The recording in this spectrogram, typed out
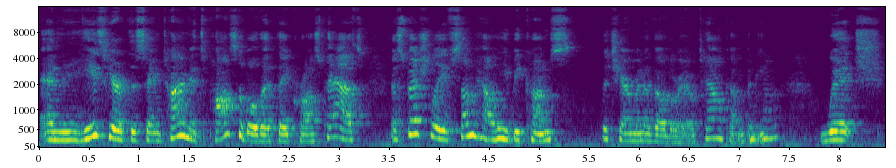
and he's here at the same time, it's possible that they cross paths, especially if somehow he becomes the chairman of El Dorado Town Company, which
